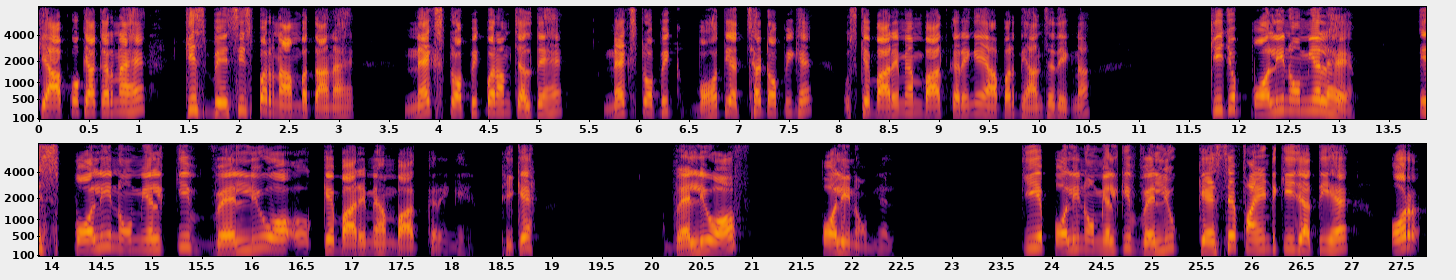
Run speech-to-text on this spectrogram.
कि आपको क्या करना है? किस बेसिस पर नाम बताना है? नेक्स्ट टॉपिक पर हम चलते हैं। नेक्स्ट टॉपिक बहुत ही अच्छा टॉपिक है। उसके बारे में हम बात करेंगे यहाँ पर, ध्यान से देखना। कि जो पॉलिनोमियल है, इस पॉलिनोमियल की वैल्यू के बारे में हम बात करेंगे। ठीक है? वैल्यू ऑफ़ पॉलिनोमियल कि ये पॉलिनोमियल की वैल्यू कैसे फाइंड की जाती है और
